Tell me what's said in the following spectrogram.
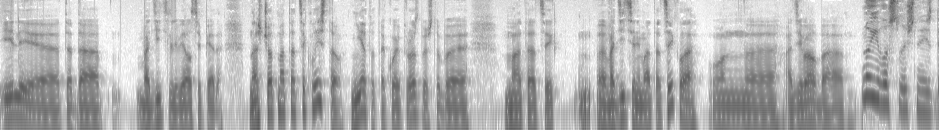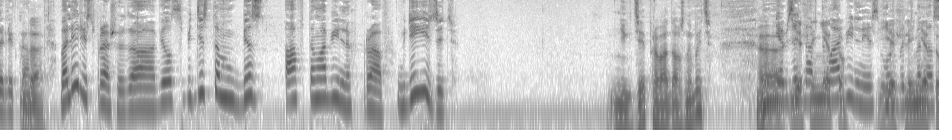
или э, тогда водитель велосипеда. Насчет мотоциклистов нету такой просьбы, чтобы мотоцик... водитель мотоцикла, он э, одевал бы... Ну, его слышно издалека. Да. Валерий спрашивает, а велосипедистам без автомобильных прав где ездить? Нигде права должны быть. Не э, обязательно если автомобильные, если, может если быть, нету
